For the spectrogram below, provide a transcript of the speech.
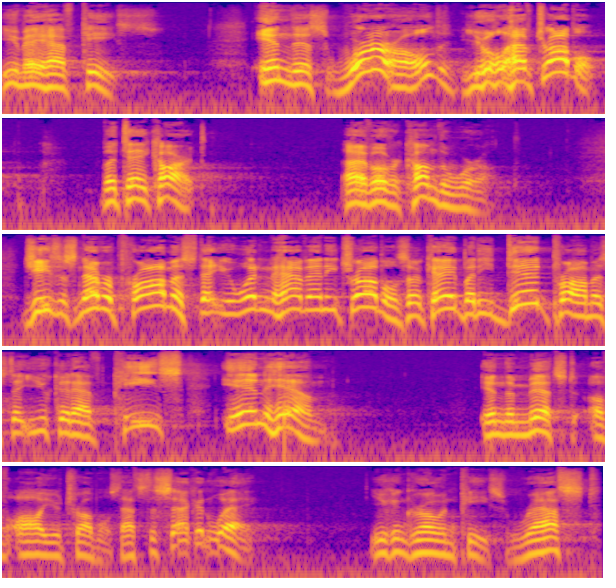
you may have peace. In this world you'll have trouble, but take heart. I have overcome the world. Jesus never promised that you wouldn't have any troubles, okay? But he did promise that you could have peace in him in the midst of all your troubles. That's the second way you can grow in peace. Rest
